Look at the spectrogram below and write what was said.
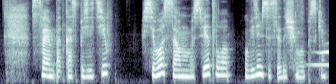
С вами подкаст «Позитив». Всего самого светлого. Увидимся в следующем выпуске.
